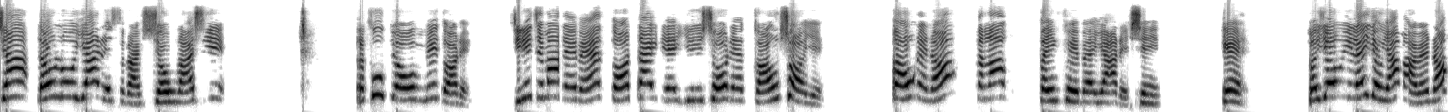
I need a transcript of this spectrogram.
ရလုံးလို့ရတယ်ဆိုတာယုံလားရှင်။တခုပြောမေ့သွားတယ် ဒီနေ့ကျမလည်းပဲသောတိုက်တယ်ရေလျှောတယ်ခေါင်းလျှော်ရင်တောင်းတယ်နော်တလောက်သိန်းခွေပဲရတယ်ရှင်ကဲမယုံရင်လည်းယုံရမှာပဲနော်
